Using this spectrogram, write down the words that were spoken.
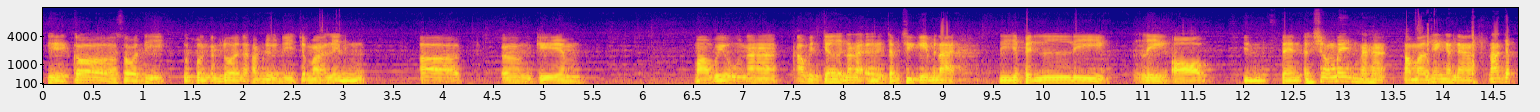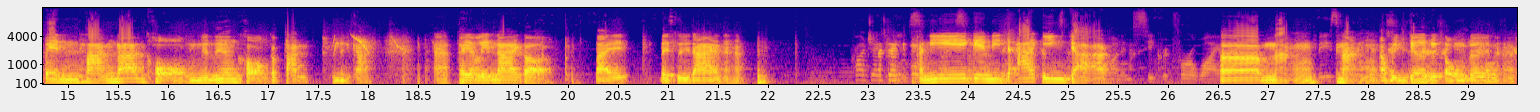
เคก็สวัสดีทุกคนกันด้วยนะครับ เดี๋ยวนี้จะมาเล่นเอ่อเอิ่มเกม Marvel นะฮะ Avenger นั่นแหละเออจำชื่อเกมไม่ได้ นี่จะเป็น League League of Instant เออช่างแม่งนะฮะเรามาเล่นกันนะ น่าจะเป็นทางด้านของในเรื่องของกัปตันอเมริกันนะใครอยากเล่นได้ก็ไปไปซื้อได้นะฮะอันนี้เกมนี้จะอ้างอิงจากเอ่อหนังหนัง Avenger โดยตรงเลยนะฮะ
